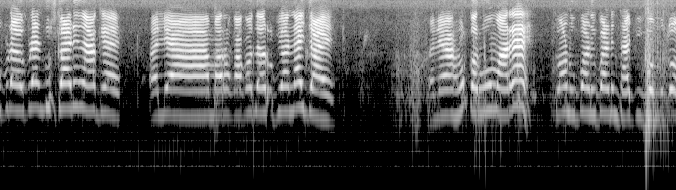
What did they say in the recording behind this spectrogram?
ઉપડા ઉપડા ડૂસ નાખે. અલ્યા મારો કાકો દસ રૂપિયા નહીં જાય. અલ્યા શું કરવું મારે? સોન ઉપાડ ઉપાડીને થાકી ગયો હું તો.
